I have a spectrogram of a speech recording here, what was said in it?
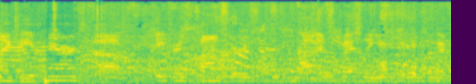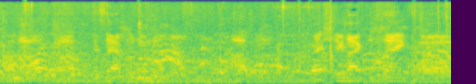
thank the parents, uh, teachers, sponsors, uh, and especially you students who have come out uh, this afternoon. I would especially like to thank uh,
